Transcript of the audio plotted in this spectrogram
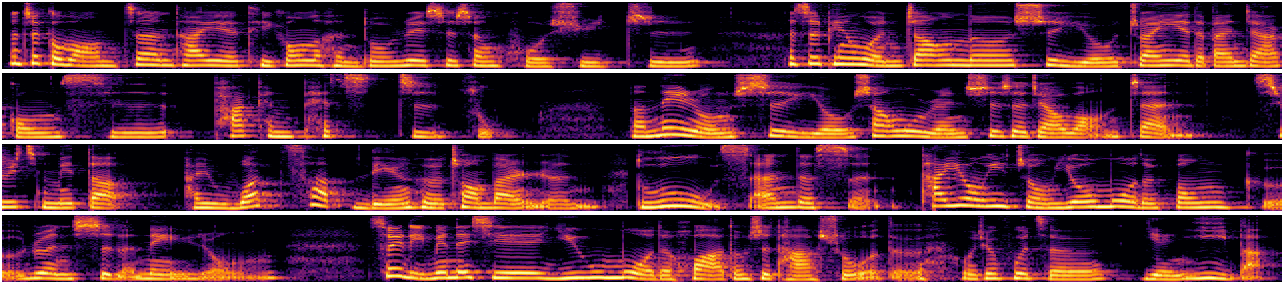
那这个网站它也提供了很多瑞士生活须知。那这篇文章呢，是由专业的搬家公司 Park and Pets 制作。那内容是由商务人士社交网站 Swiss Meetup。还有 WhatsApp 联合创办人 Blues Anderson，他用一种幽默的风格润饰了内容，所以里面那些幽默的话都是他说的，我就负责演绎吧。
